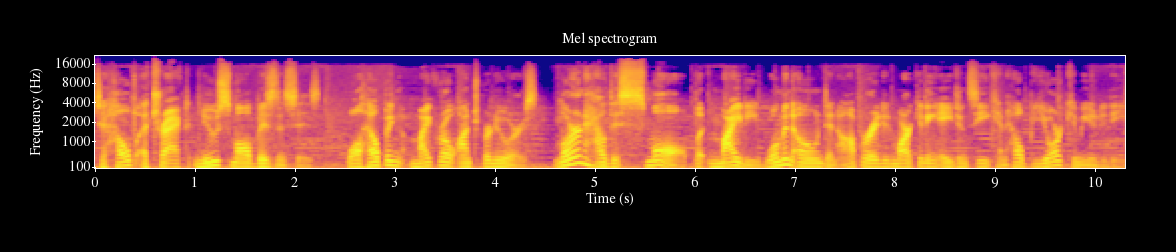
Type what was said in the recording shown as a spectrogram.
to help attract new small businesses while helping micro entrepreneurs learn how this small but mighty woman owned and operated marketing agency can help your community.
